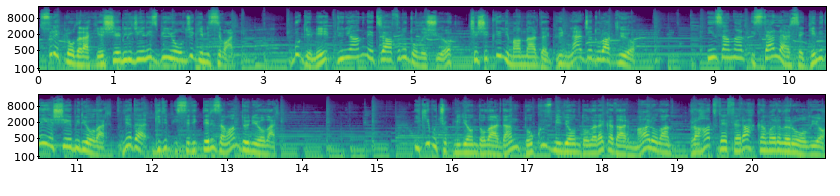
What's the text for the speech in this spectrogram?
Sürekli olarak yaşayabileceğiniz bir yolcu gemisi var. Bu gemi dünyanın etrafını dolaşıyor, çeşitli limanlarda günlerce duraklıyor. İnsanlar isterlerse gemide yaşayabiliyorlar ya da gidip istedikleri zaman dönüyorlar. 2,5 milyon dolardan 9 milyon dolara kadar mal olan rahat ve ferah kameraları oluyor.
